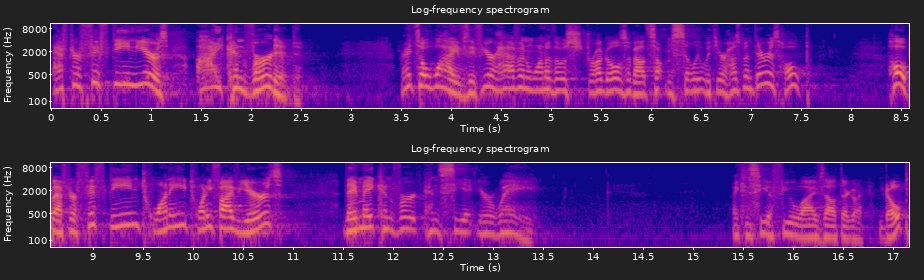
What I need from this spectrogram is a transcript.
After 15 years, I converted. Right? So, wives, if you're having one of those struggles about something silly with your husband, there is hope. Hope. After 15, 20, 25 years, they may convert and see it your way. I can see a few wives out there going, Nope.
